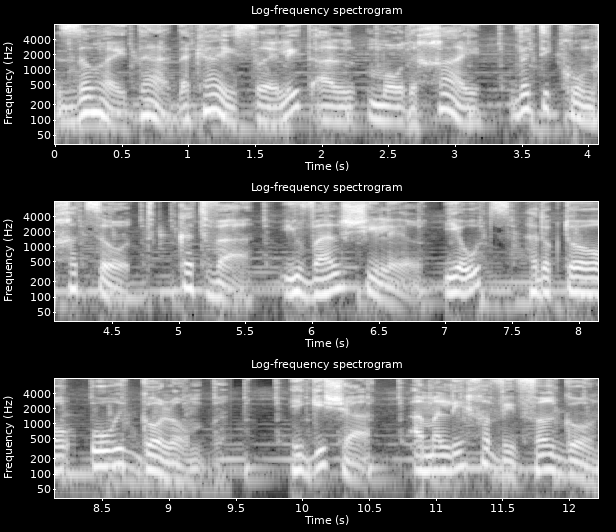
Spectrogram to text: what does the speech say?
זו הייתה דקה ישראלית על מרדכי ותיקון חצות. כתבה יובל שילר, ייעוץ הדוקטור אורי גולומב. הגישה עמלי חביב פרגון.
